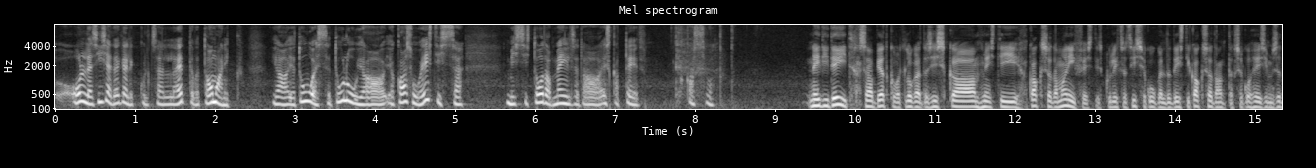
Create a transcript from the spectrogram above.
olles ise tegelikult selle ettevõtte omanik. ja, ja tuues see tulu ja, ja kasu Eestisse, mis siis toodab meil seda SKT-d kasvu Neid ideid saab jätkuvalt lugeda siis ka Eesti kakssada manifestis, kui lihtsalt sisse guugeldada Eesti kakssada, antakse kohe esimese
